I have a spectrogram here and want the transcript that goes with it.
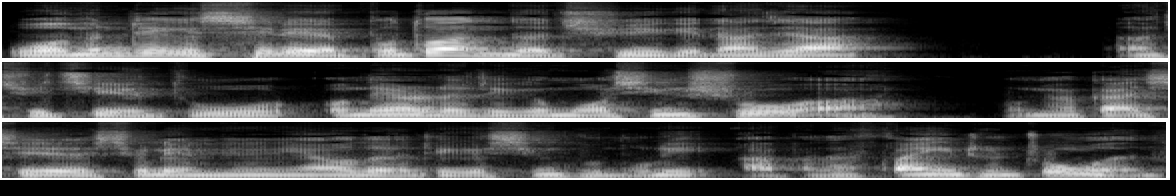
我们这个系列不断的去给大家，啊，去解读欧内尔的这个模型书啊，我们要感谢修炼零零幺的这个辛苦努力啊，把它翻译成中文，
